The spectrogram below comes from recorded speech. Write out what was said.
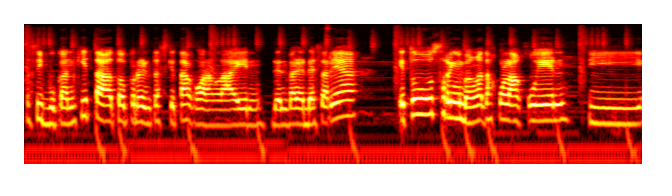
kesibukan kita atau prioritas kita ke orang lain. Dan pada dasarnya itu sering banget aku lakuin di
